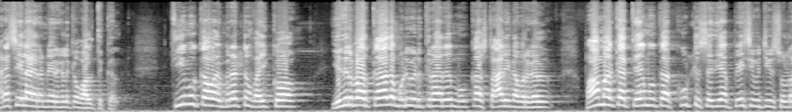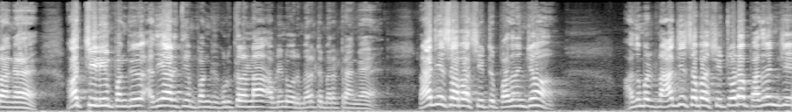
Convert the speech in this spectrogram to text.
அரசியலாயிரம் நேர்களுக்கு வாழ்த்துக்கள். திமுகவை மிரட்டும் வைகோ எதிர்பார்க்காத முடிவெடுக்கிறாரு மு க ஸ்டாலின் அவர்கள். பாமக தேமுக கூட்டு சதியாக பேசி வச்சுட்டு சொல்கிறாங்க ஆட்சியிலையும் பங்கு அதிகாரத்தையும் பங்கு கொடுக்கலன்னா அப்படின்னு ஒரு மிரட்டு மிரட்டுறாங்க. ராஜ்யசபா சீட்டு பதினஞ்சும் அது மட்டும் ராஜ்யசபா சீட்டோட பதினஞ்சு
